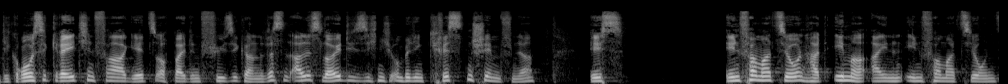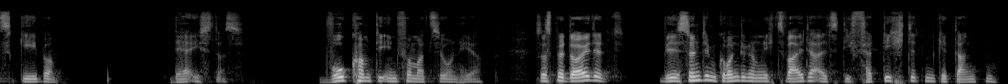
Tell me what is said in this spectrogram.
Die große Gretchenfrage jetzt auch bei den Physikern, und das sind alles Leute, die sich nicht unbedingt Christen schimpfen, ja, ist, Information hat immer einen Informationsgeber. wer ist das? Wo kommt die Information her? Das bedeutet, wir sind im Grunde genommen nichts weiter als die verdichteten Gedanken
